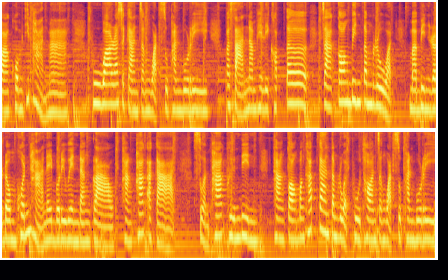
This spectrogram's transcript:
วาคมที่ผ่านมาผู้ว่าราชการจังหวัดสุพรรณบุรี ประสานนำเฮลิคอปเตอร์ จากกองบินตำรวจ มาบินระดมค้นหาในบริเวณดังกล่าว ทางภาคอากาศ ส่วนภาคพื้นดิน ทางกองบังคับการตำรวจภูธรจังหวัดสุพรรณบุรี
